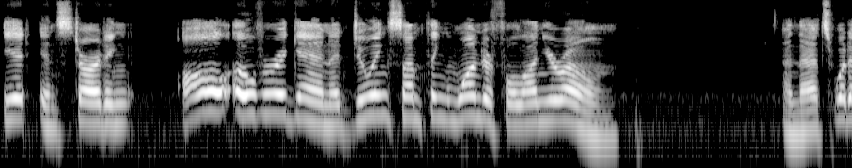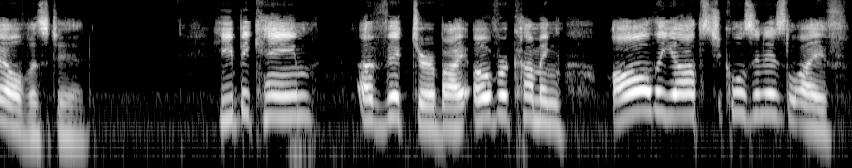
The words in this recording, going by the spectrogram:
it in starting all over again and doing something wonderful on your own. And that's what Elvis did. He became a victor by overcoming all the obstacles in his life.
